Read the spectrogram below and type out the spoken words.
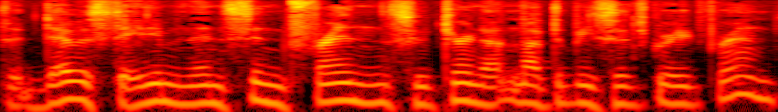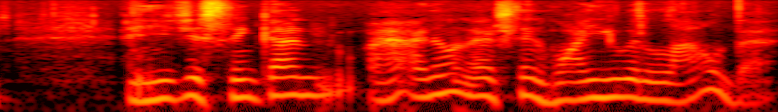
to devastate him and then send friends who turned out not to be such great friends? And you just think, God, I don't understand why you would allow that.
